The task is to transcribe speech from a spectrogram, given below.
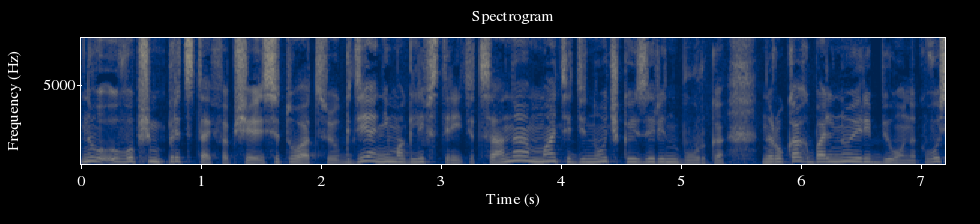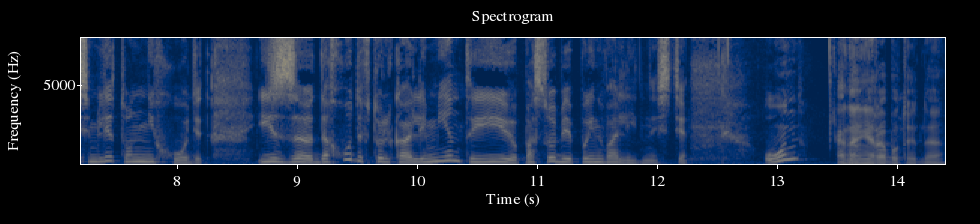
Ну, в общем, представь вообще ситуацию, где они могли встретиться. Она мать-одиночка из Оренбурга, на руках больной ребенок, 8 лет он не ходит. Из доходов только алименты и пособие по инвалидности. Он она не работает, да?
